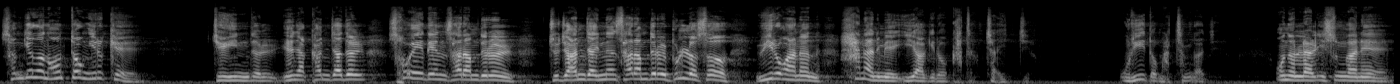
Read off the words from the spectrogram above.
성경은 온통 이렇게 죄인들, 연약한 자들, 소외된 사람들을 주저앉아 있는 사람들을 불러서 위로하는 하나님의 이야기로 가득 차 있죠. 우리도 마찬가지예요. 오늘날 이 순간에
